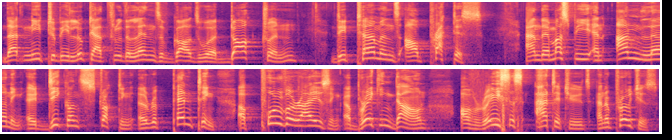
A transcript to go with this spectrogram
that need to be looked at through the lens of God's word. Doctrine determines our practice. And there must be an unlearning, a deconstructing, a repenting, a pulverizing, a breaking down of racist attitudes and approaches.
